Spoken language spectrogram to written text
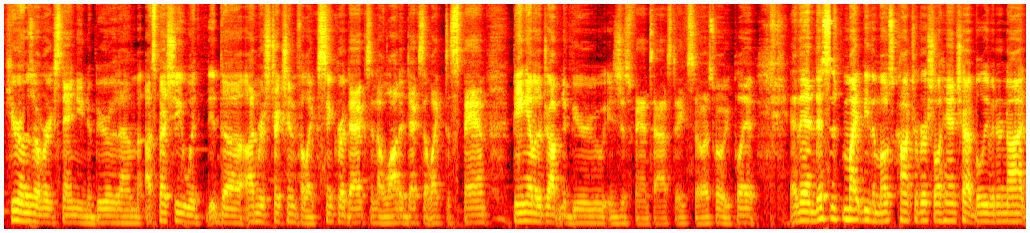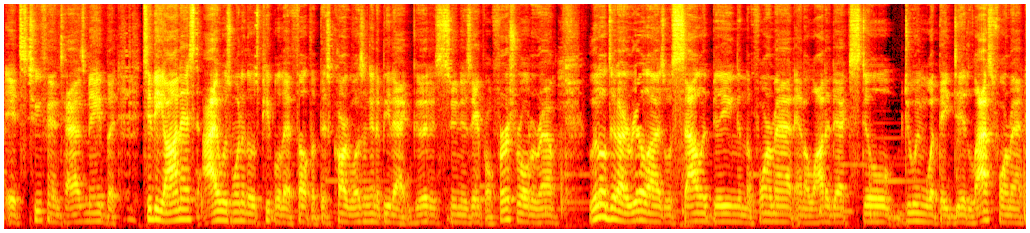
Heroes overextend, you Nibiru them, especially with the unrestriction for like synchro decks and a lot of decks that like to spam. Being able to drop Nibiru is just fantastic, so that's why we play it. And then this is, might be the most controversial hand trap, believe it or not. It's two Phantasme, but to be honest, I was one of those people that felt that this card wasn't going to be that good as soon as April 1st rolled around. Little did I realize with Salad being in the format and a lot of decks still doing what they did last format,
